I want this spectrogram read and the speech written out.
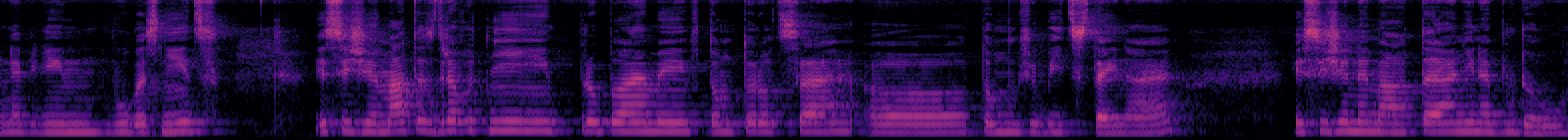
nevidím vůbec nic. Jestliže máte zdravotní problémy v tomto roce, uh, to může být stejné. Jestliže nemáte, ani nebudou,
